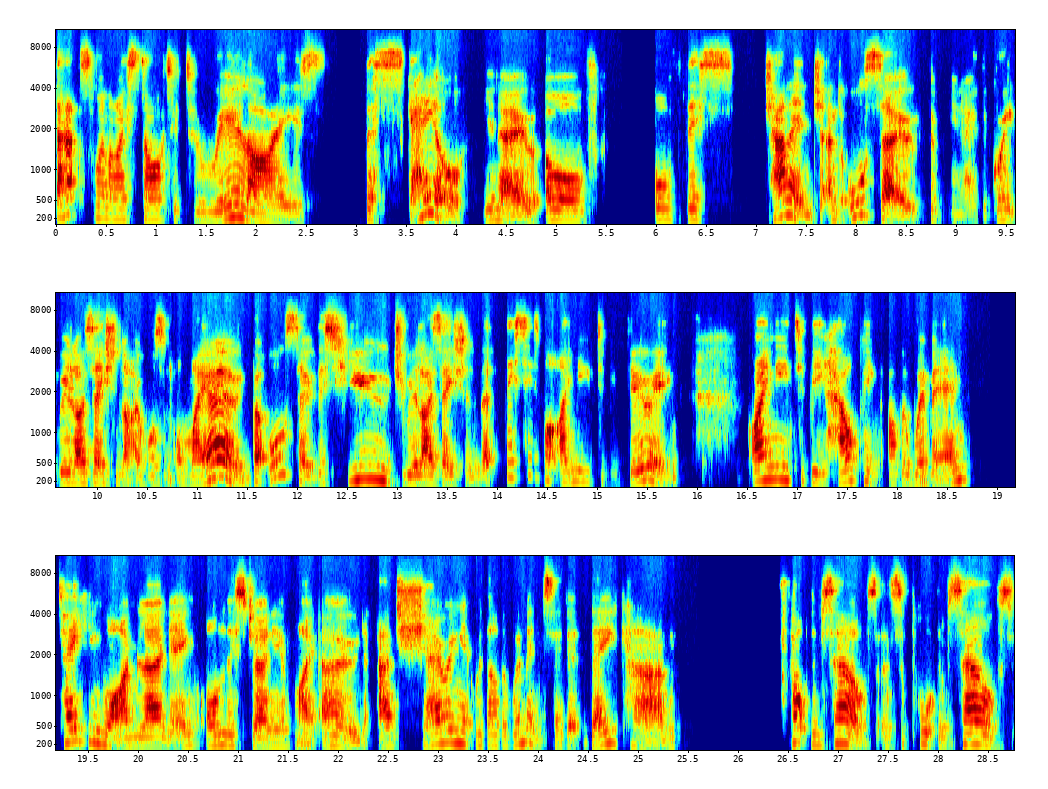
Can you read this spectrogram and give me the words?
that's when I started to realize the scale, you know, of, of this challenge and also the you know the great realization that I wasn't on my own but also this huge realization that this is what I need to be doing I need to be helping other women taking what I'm learning on this journey of my own and sharing it with other women so that they can help themselves and support themselves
